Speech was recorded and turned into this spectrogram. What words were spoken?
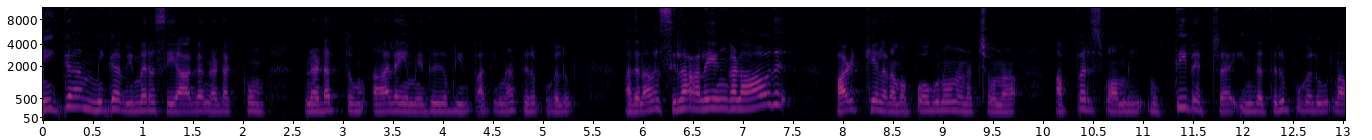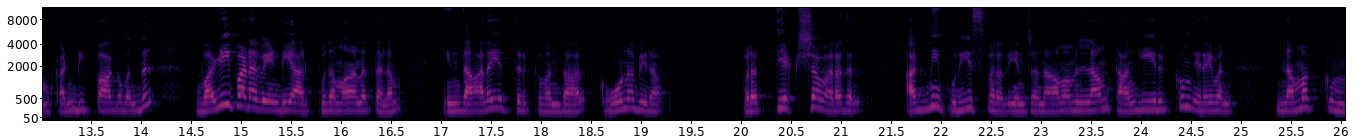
மிக மிக விமரிசையாக நடக்கும் நடத்தும் ஆலயம் எது அப்படின்னு பார்த்தீங்கன்னா திருப்புகலூர். அதனால் சில ஆலயங்களாவது வாழ்க்கையில் நம்ம போகணும்னு நினச்சோன்னா அப்பர் சுவாமி முக்தி பெற்ற இந்த திருப்புகலூர் நாம் கண்டிப்பாக வந்து வழிபட வேண்டிய அற்புதமான தலம். இந்த ஆலயத்திற்கு வந்தால் கோணபிரான் பிரத்யக்ஷ வரதன் அக்னி புரீஸ்வரர் என்ற நாமமெல்லாம் தாங்கியிருக்கும் இறைவன் நமக்கும்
